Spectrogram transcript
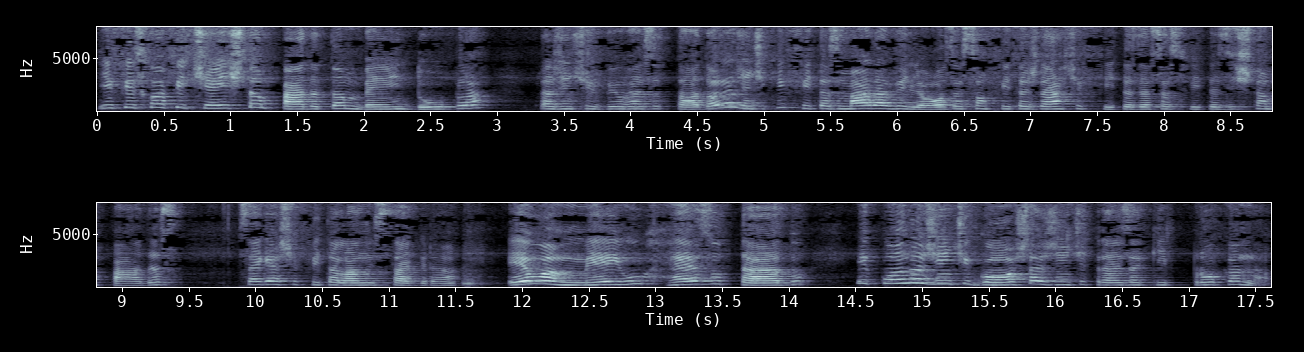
E fiz com a fitinha estampada também, dupla, pra gente ver o resultado. Olha, gente, que fitas maravilhosas, são fitas da Arte Fitas, essas fitas estampadas. Segue a Arte Fita lá no Instagram. Eu amei o resultado e quando a gente gosta, a gente traz aqui pro canal.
